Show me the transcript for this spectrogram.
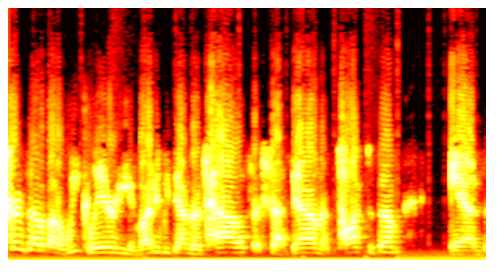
Turns out about a week later, he invited me down to his house. I sat down and talked with him, and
